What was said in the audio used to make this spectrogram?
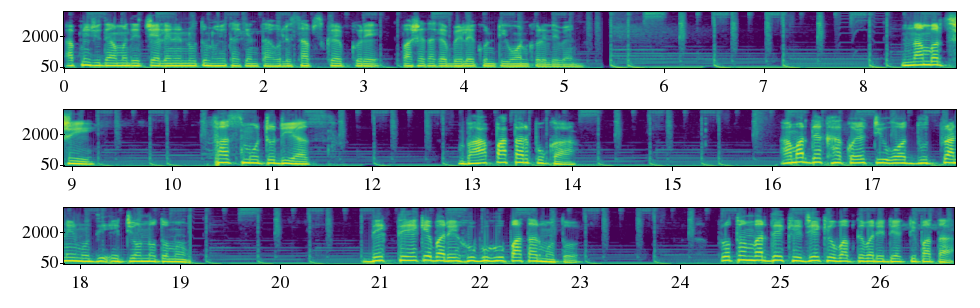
আপনি যদি আমাদের চ্যানেলে নতুন হয়ে থাকেন তাহলে সাবস্ক্রাইব করে পাশে থাকা বেল আইকনটি অন করে দেবেন। নাম্বার থ্রি ফাসমোটোডিয়াস বা পাতার পোকা। আমার দেখা কয়েকটি অদ্ভুত প্রাণীর মধ্যে এটি অন্যতম। দেখতে একেবারে হুবহু পাতার মতো। প্রথমবার দেখে যে কেউ ভাবতে পারে এটি একটি পাতা।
